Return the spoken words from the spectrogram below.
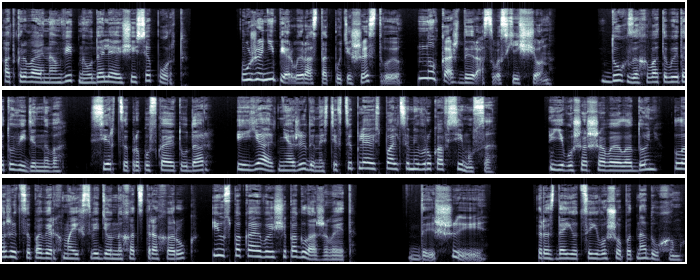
открывая нам вид на удаляющийся порт. Уже не первый раз так путешествую, но каждый раз восхищен. Дух захватывает от увиденного, сердце пропускает удар, и я от неожиданности вцепляюсь пальцами в рукав Симуса. Его шершавая ладонь ложится поверх моих сведенных от страха рук и успокаивающе поглаживает. «Дыши», — раздается его шепот над ухом.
